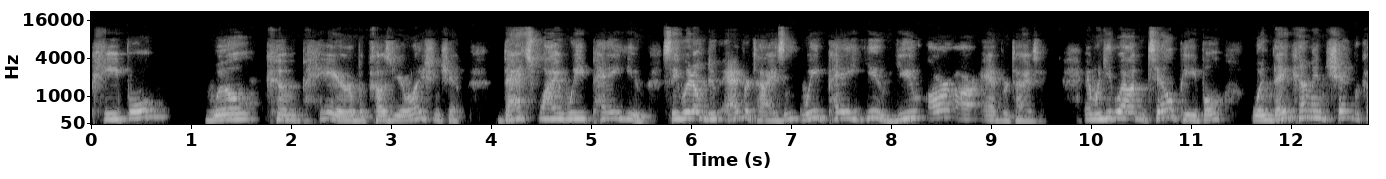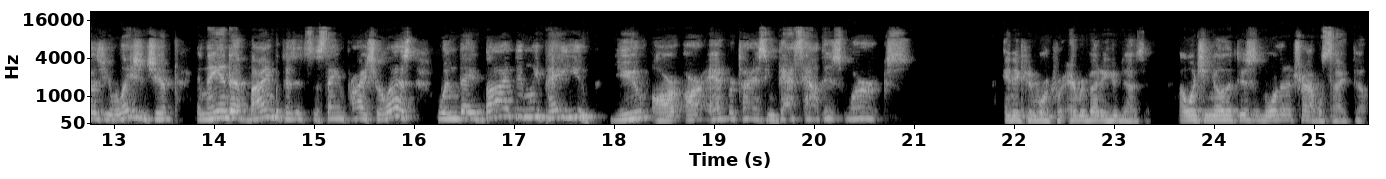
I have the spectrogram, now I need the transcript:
People will compare because of your relationship. That's why we pay you. See, we don't do advertising, we pay you. You are our advertising. And when you go out and tell people, when they come and check because of your relationship and they end up buying because it's the same price or less, when they buy, then we pay you. You are our advertising. That's how this works. And it can work for everybody who does it. I want you to know that this is more than a travel site, though.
